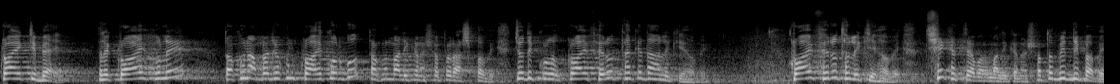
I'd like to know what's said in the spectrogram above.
ক্রয় একটি ব্যয়। তাহলে ক্রয় হলে তখন আমরা যখন ক্রয় করব, তখন মালিকানা সত্ত্ব হ্রাস পাবে। যদি ক্রয় ফেরত থাকে, তাহলে কি হবে? ক্রয় ফেরত হলে কি হবে? সেক্ষেত্রে আবার মালিকানা সত্ত্ব বৃদ্ধি পাবে।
